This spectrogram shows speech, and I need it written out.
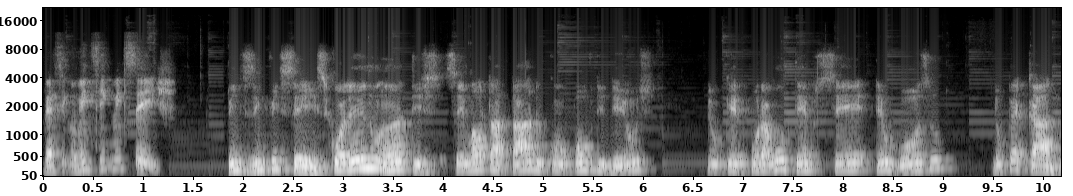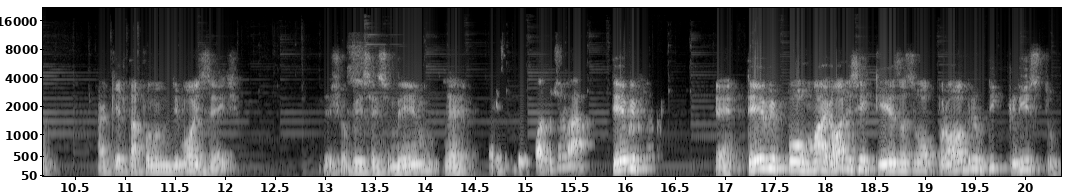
versículo 25 e 26. 25 e 26. Escolhendo antes ser maltratado com o povo de Deus, do que por algum tempo ser, ter o gozo do pecado. Aqui ele está falando de Moisés. Deixa eu ver se é isso mesmo. É. é isso Pode continuar. Teve, é, teve por maiores riquezas o opróbrio de Cristo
